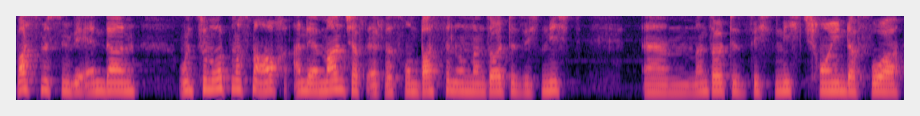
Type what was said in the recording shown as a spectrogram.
was müssen wir ändern, und zur Not muss man auch an der Mannschaft etwas rumbasteln und man sollte sich nicht, ähm, man sollte sich nicht scheuen davor,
